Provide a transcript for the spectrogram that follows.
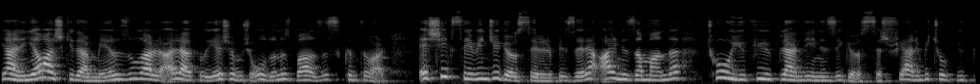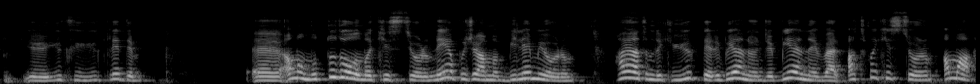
Yani yavaş giden mevzularla alakalı yaşamış olduğunuz bazı sıkıntı var. Eşek sevinci gösterir bizlere. Aynı zamanda çoğu yükü yüklendiğinizi gösterir. Yani birçok yük, e, yükü yükledim. Ee, ama mutlu da olmak istiyorum. Ne yapacağımı bilemiyorum. Hayatımdaki yükleri bir an önce bir an evvel atmak istiyorum ama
